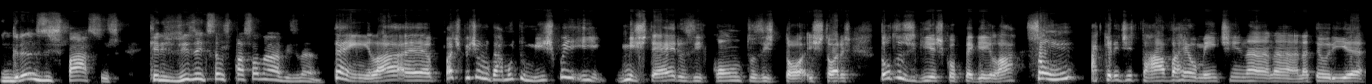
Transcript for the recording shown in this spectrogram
em grandes espaços, que eles dizem que são espaçonaves, né? Tem, lá, é, Machu Picchu é um lugar muito místico e, e mistérios e contos e histó- histórias. Todos os guias que eu peguei lá, só um acreditava realmente na, na, na teoria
